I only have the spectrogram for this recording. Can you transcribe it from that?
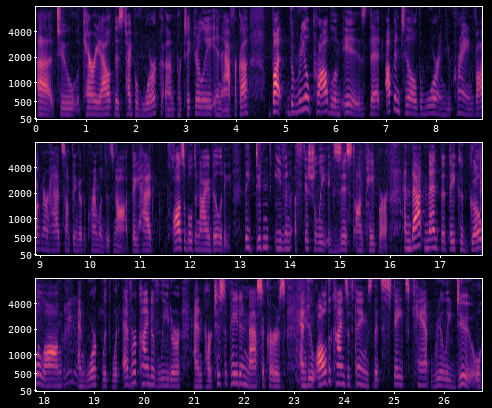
uh, to carry out this type of work, um, particularly in Africa. But the real problem is that up until the war in Ukraine, Wagner had something that the Kremlin does not. They had plausible deniability. They didn't even officially exist on paper. And that meant that they could go along and work with whatever kind of leader and participate in massacres and do all the kinds of things that states can't really do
